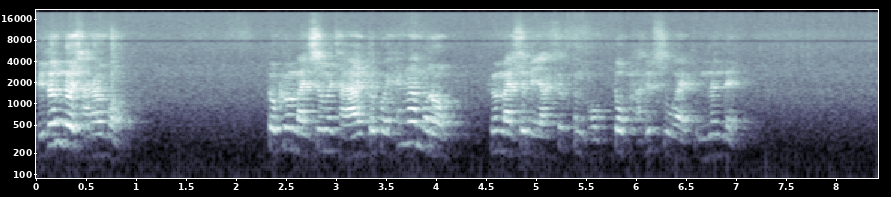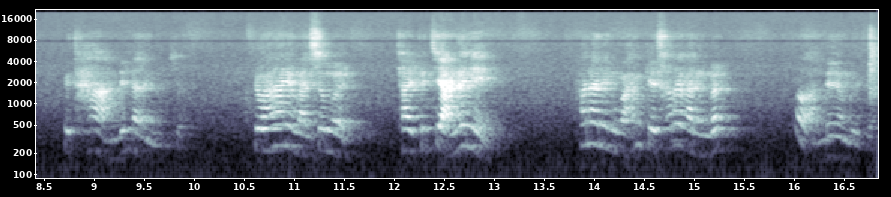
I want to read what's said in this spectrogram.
믿음도 잘하고 또 그 말씀을 잘 듣고 행함으로 그 말씀에 약속된 복도 받을 수가 있는데 그게 다 안 된다는 거죠. 그리고 하나님의 말씀을 잘 듣지 않으니 하나님과 함께 살아가는 것안 되는 거죠.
